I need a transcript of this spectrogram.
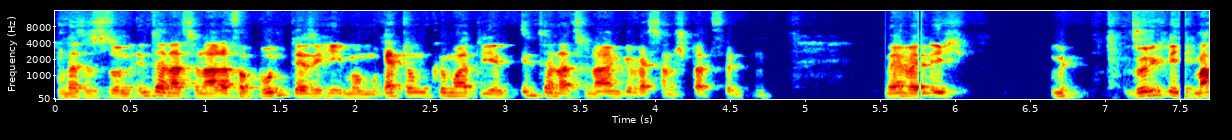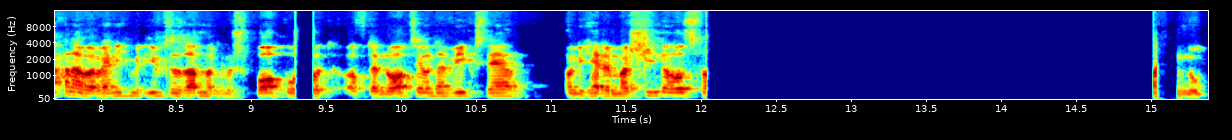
Und das ist so ein internationaler Verbund, der sich eben um Rettung kümmert, die in internationalen Gewässern stattfinden. Ne, wenn ich mit, würde ich nicht machen, aber wenn ich mit ihm zusammen mit einem Sportboot auf der Nordsee unterwegs wäre und ich hätte Maschinenausfall, nur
